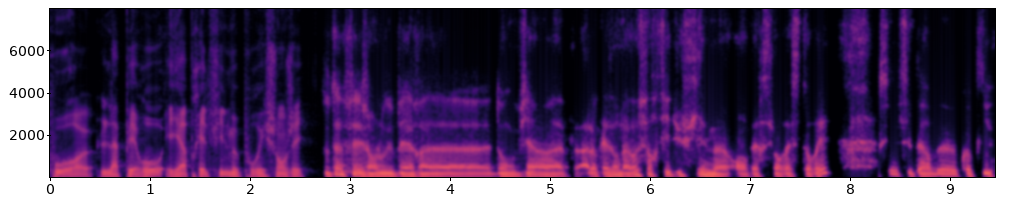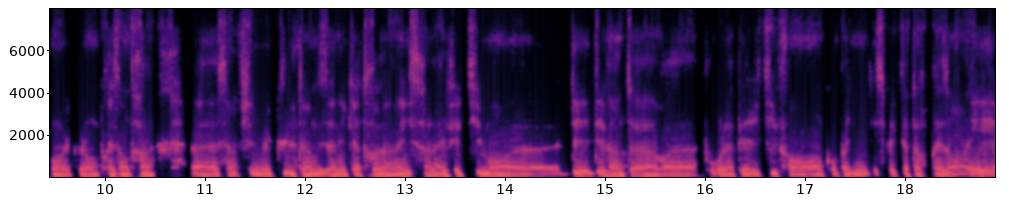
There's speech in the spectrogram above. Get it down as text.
pour euh, l'apéro et après le film pour échanger. Tout à fait, Jean-Louis Hubert euh, donc vient euh, à l'occasion de la ressortie du film en version restaurée. C'est une superbe copie que l'on présentera. Euh, c'est un film culte hein, des années 80 et il sera là effectivement euh, dès, dès 20h euh, pour l'apéritif en, en, compagnie des spectateurs présents et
